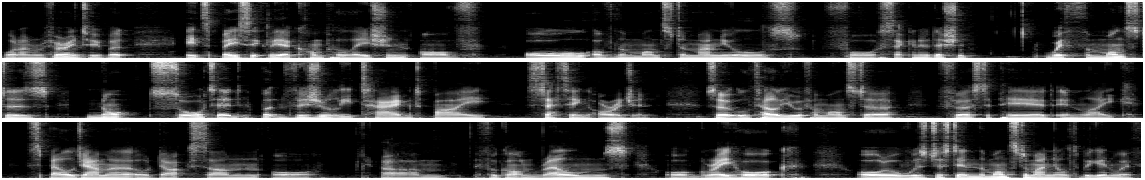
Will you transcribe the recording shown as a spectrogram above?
what I'm referring to, but it's basically a compilation of all of the monster manuals for second edition, with the monsters not sorted but visually tagged by setting origin. So it will tell you if a monster first appeared in like Spelljammer or Dark Sun or um, Forgotten Realms or Greyhawk or was just in the monster manual to begin with,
